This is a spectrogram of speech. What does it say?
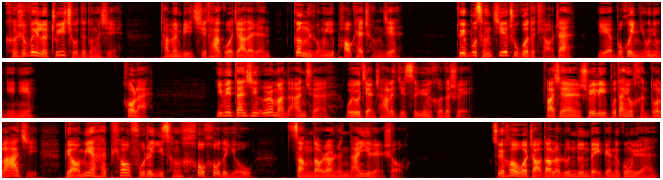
可是为了追求的东西，他们比其他国家的人更容易抛开成见，对不曾接触过的挑战也不会扭扭捏捏。后来，因为担心厄尔玛的安全，我又检查了几次运河的水，发现水里不但有很多垃圾，表面还漂浮着一层厚厚的油，脏到让人难以忍受。最后，我找到了伦敦北边的公园。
